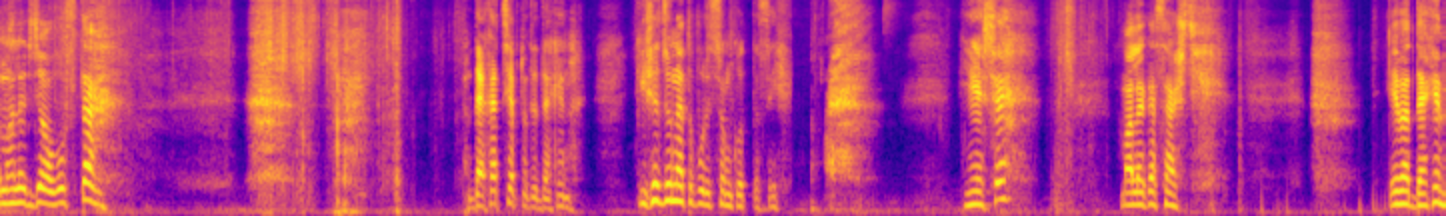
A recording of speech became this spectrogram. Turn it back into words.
এ মালের যে অবস্থা। দেখাচ্ছি আপনাদের, দেখেন কিসের জন্য এত পরিশ্রম করতেছি। এসে মালের কাছে আসছি। এবার দেখেন।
